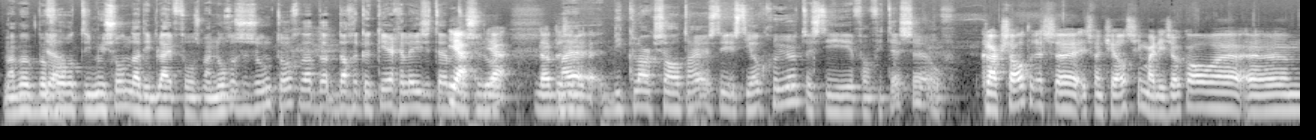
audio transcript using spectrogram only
Maar bij- bijvoorbeeld die Musonda, die blijft volgens mij nog een seizoen, toch? Dat, dat dacht ik een keer gelezen te hebben Ja, tussendoor. ja, dat is maar eh, die Clark Salter, is die, is die ook gehuurd? Is die van Vitesse? Of? Clark Salter is, eh, is van Chelsea, maar die is ook al eh, ehm,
